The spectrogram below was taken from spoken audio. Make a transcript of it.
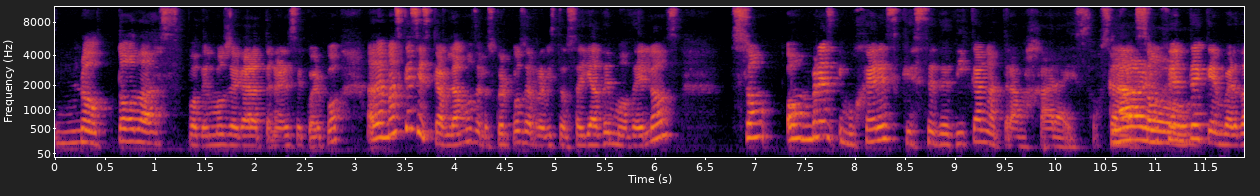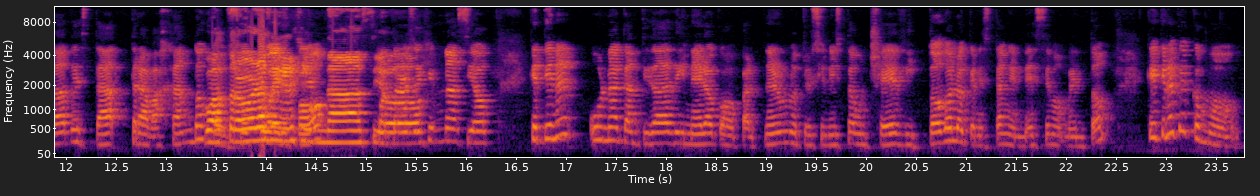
no todas podemos llegar a tener ese cuerpo. Además que si es que hablamos de los cuerpos de revista, o sea, ya de modelos, son hombres y mujeres que se dedican a trabajar a eso. O sea, Claro. son gente que en verdad está trabajando Cuatro con su horas en el cuerpo, gimnasio. cuatro horas de gimnasio, que tienen una cantidad de dinero como para tener un nutricionista, un chef y todo lo que necesitan en ese momento, que creo que como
